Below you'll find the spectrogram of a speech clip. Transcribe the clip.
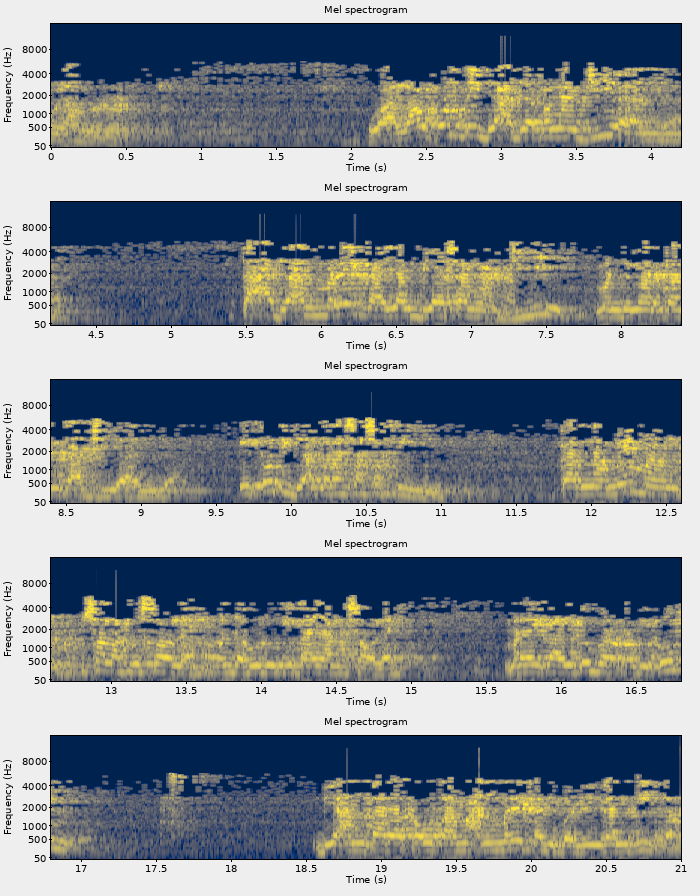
ulama. Walaupun tidak ada pengajian, keadaan mereka yang biasa ngaji, mendengarkan kajian, itu tidak terasa sepi. Karena memang salafus soleh, pendahulu kita yang soleh, mereka itu berkobikum di antara keutamaan mereka dibandingkan kita.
